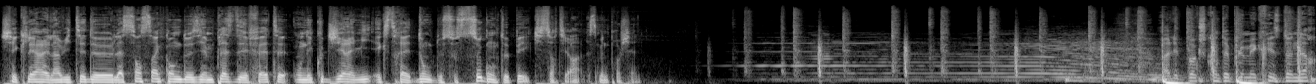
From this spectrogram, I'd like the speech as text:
Chez Claire est l'invité de la 152e place des fêtes. On écoute Jérémy, extrait donc de ce second EP qui sortira la semaine prochaine. L'époque, je comptais plus mes crises de nerfs.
